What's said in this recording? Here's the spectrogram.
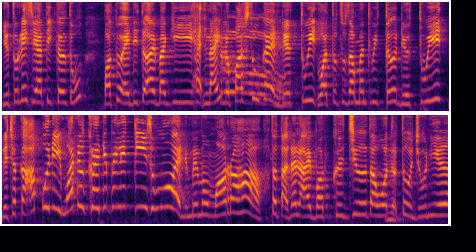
You tulis je artikel tu. Lepas tu editor I bagi headline. Lepas tu kan Dia tweet. Waktu tu zaman Twitter Dia tweet. Dia cakap apa ni? Mana credibility semua kan? Dia memang marah ha. Tahu tak adalah I baru kerja tau Waktu tu Junior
